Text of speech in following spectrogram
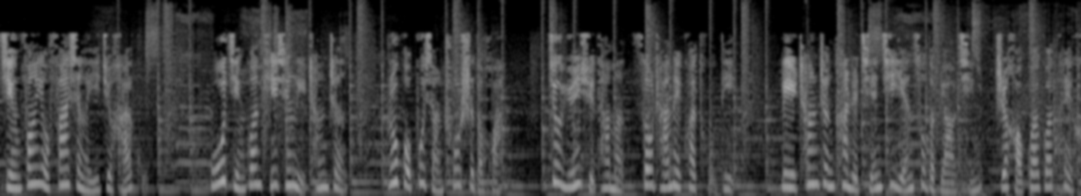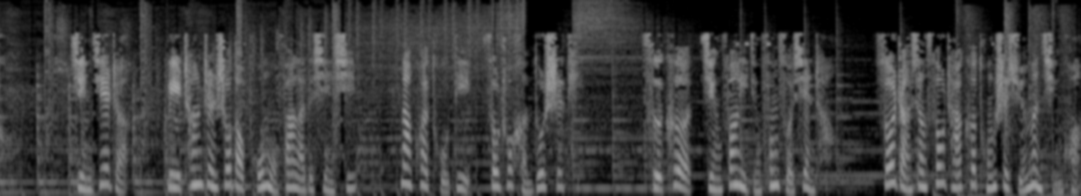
警方又发现了一具骸骨。吴警官提醒李昌镇，如果不想出事的话，就允许他们搜查那块土地。李昌镇看着前妻严肃的表情，只好乖乖配合。紧接着，李昌镇收到普母发来的信息，那块土地搜出很多尸体。此刻，警方已经封锁现场。所长向搜查科同事询问情况，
